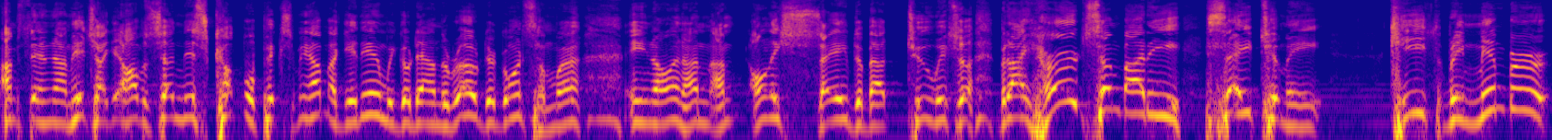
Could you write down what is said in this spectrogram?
I'm standing, I'm hitchhiking. All of a sudden, this couple picks me up. I get in, we go down the road. They're going somewhere, you know, and I'm, I'm only saved about two weeks. But I heard somebody say to me, Keith, remember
